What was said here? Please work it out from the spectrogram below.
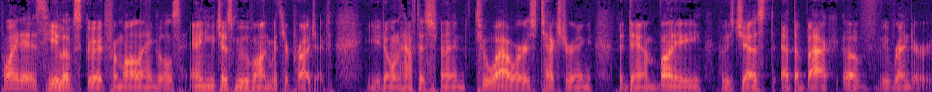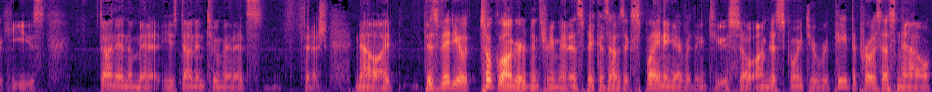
Point is, he looks good from all angles, and you just move on with your project. You don't have to spend two hours texturing the damn bunny who's just at the back of the render. He's done in a minute. He's done in two minutes. Finished. Now, I this video took longer than three minutes because I was explaining everything to you, so I'm just going to repeat the process now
